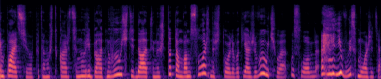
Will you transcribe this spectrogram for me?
эмпатию, потому что кажется, ну, ребят, ну выучите даты, ну что там, вам сложно, что ли? Вот я же выучила, условно, и вы сможете.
